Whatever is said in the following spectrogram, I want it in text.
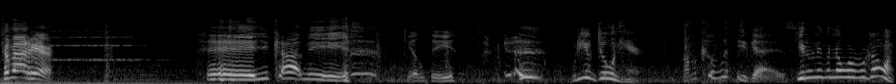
Come out here! Hey, you caught me. Guilty. What are you doing here? I'm gonna come with you guys. You don't even know where we're going.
